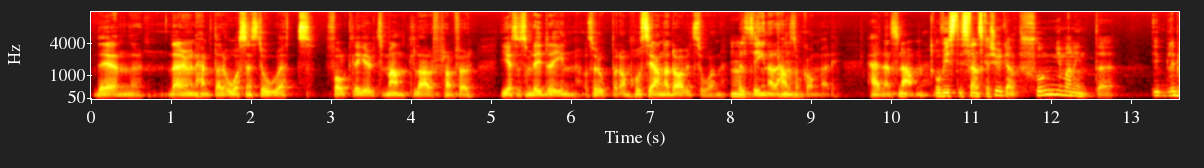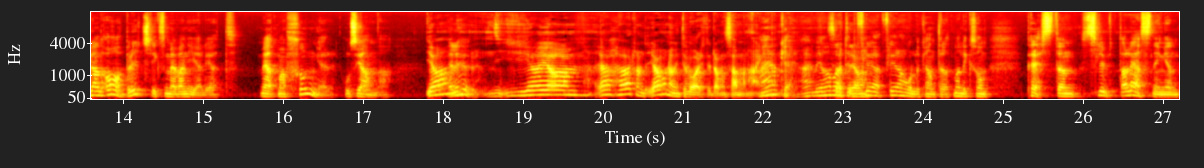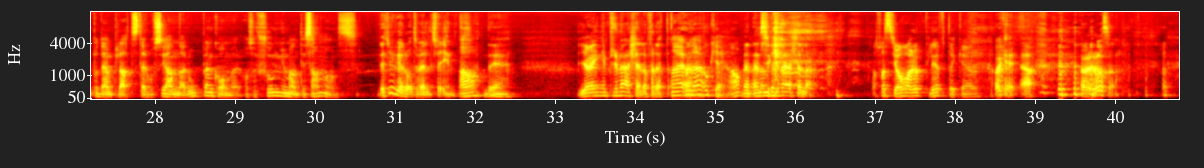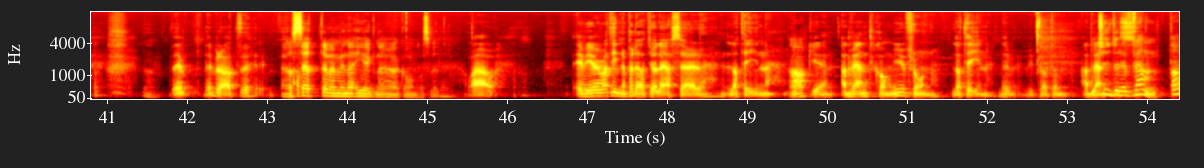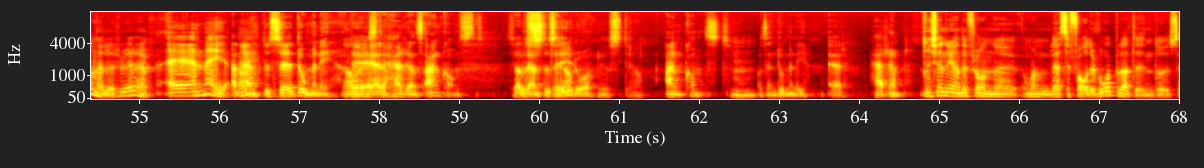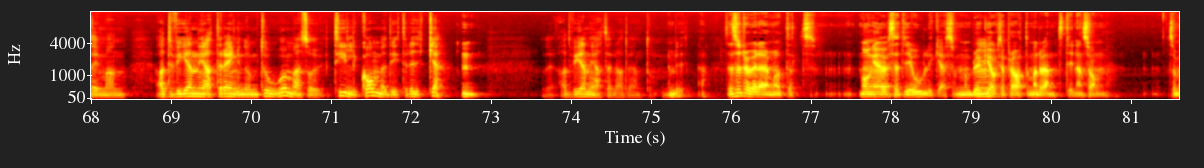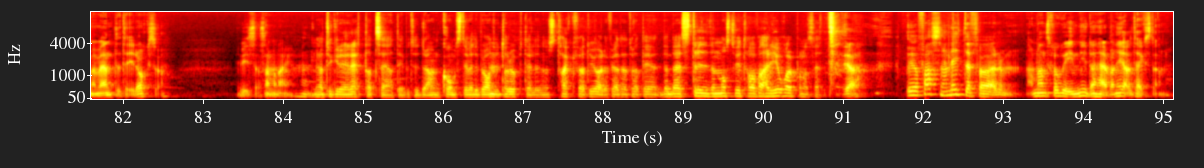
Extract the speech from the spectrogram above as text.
Det är en, man hämtar åsenstoet. Folk lägger ut mantlar framför Jesus som rider in och så ropar de Hosianna Davids son, välsignade han som kommer Herrens namn. Och visst, i Svenska kyrkan sjunger man inte... Ibland avbryts liksom evangeliet med att man sjunger Hosianna. Ja, Eller hur? Ja, jag, jag har hört om det. Jag har nog inte varit i de sammanhangen. Nej, okej. Nej, men jag har Så varit i jag- flera, flera håll och kanter att man liksom... Prästen slutar läsningen på den plats där Hosianna-ropen kommer och så sjunger man tillsammans. Det tycker jag låter väldigt fint. Ja. Det, jag är ingen primärkälla på detta. Nej, men, nej okej. ja. men en Men- sekundärkälla. Fast jag har upplevt det kan jag... Okej, ja. ja. men då så. Det, det är bra att... Jag har sett det med mina egna ögon och så vidare. Wow. Vi har varit inne på det att jag läser latin. Ja. Och eh, advent kommer ju från latin. Det, vi pratar om adventus. Betyder det väntan eller hur är det? Eh, nej, adventus är domini. Ja, det är det. Herrens ankomst. Så Just adventus det, är ju då Just det, ja. ankomst. Och sen domini är Herren. Jag känner igen det från, eh, om man läser Fader vår på latin, då säger man Adveniat regnum tuum, alltså tillkommer ditt rike. Mm. Adveniat eller advento. Mm. Ja. Sen så tror jag däremot att många översätter ju olika, så man brukar ju också prata om adventtiden som, som en väntetid också. I vissa sammanhang. Men, Men jag tycker det är rätt att säga att det betyder ankomst. Det är väldigt bra att du tar upp det Linus. Tack för att du gör det. För att jag tror att det, den där striden måste vi ta varje år på något sätt. ja. Och jag fastnar lite för, om man ska gå in i den här evangeltexten,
